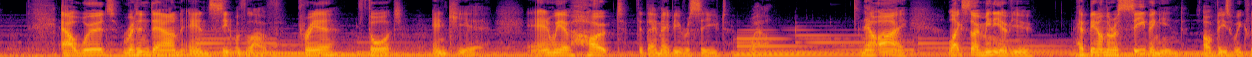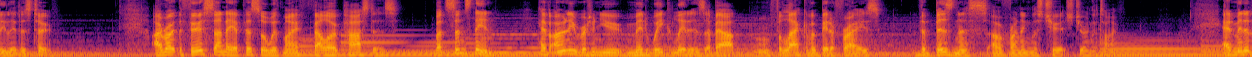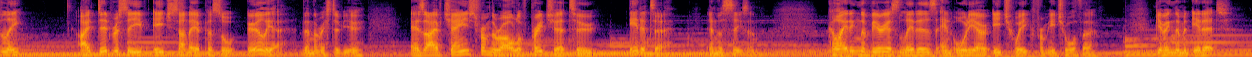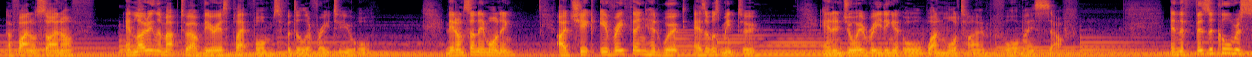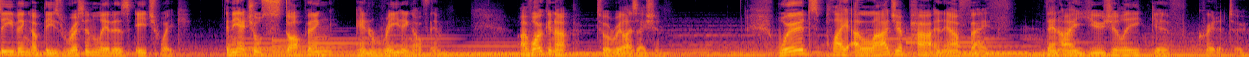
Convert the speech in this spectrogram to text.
Our words written down and sent with love, prayer, thought, and care. And we have hoped that they may be received well. Now, I, like so many of you, have been on the receiving end of these weekly letters too. I wrote the first Sunday epistle with my fellow pastors, but since then have only written you midweek letters about, for lack of a better phrase, the business of running this church during the time. Admittedly, I did receive each Sunday epistle earlier than the rest of you, as I have changed from the role of preacher to editor in this season, collating the various letters and audio each week from each author, giving them an edit, a final sign off, and loading them up to our various platforms for delivery to you all. Then on Sunday morning, I'd check everything had worked as it was meant to and enjoy reading it all one more time for myself. In the physical receiving of these written letters each week, in the actual stopping and reading of them, I've woken up to a realization. Words play a larger part in our faith than I usually give credit to.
